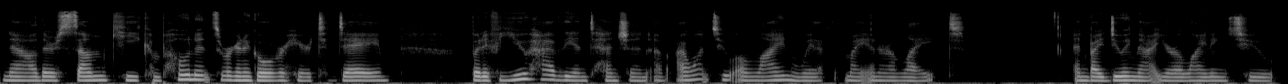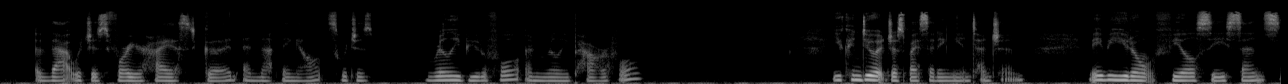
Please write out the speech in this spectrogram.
Now, there's some key components we're going to go over here today. But if you have the intention of, I want to align with my inner light, and by doing that, you're aligning to that which is for your highest good and nothing else, which is really beautiful and really powerful. You can do it just by setting the intention. Maybe you don't feel, see, sense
